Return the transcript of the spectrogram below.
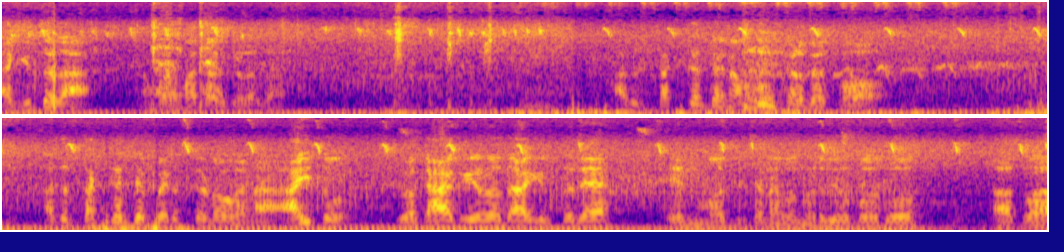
ಹಂಗಿರ್ತದ ನಮ್ಮ ಮಾತಾಡ್ಕೊಳ್ಳೋದ. ಅದ್ರ ತಕ್ಕಂತೆ ನಾವು ನೋಡ್ಕೊಳ್ಬೇಕು. ಅದ್ರ ತಕ್ಕಂತೆ ಬೆಳೆಸ್ಕೊಂಡು ಹೋಗೋಣ. ಆಯ್ತು. ಇವಾಗ ಆಗಿರೋದಾಗಿರ್ತದೆ ಏನು ಮೊದಲು ಚೆನ್ನಾಗೂ ನಡೆದಿರ್ಬೋದು. ಅಥವಾ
